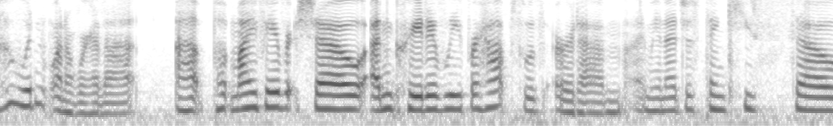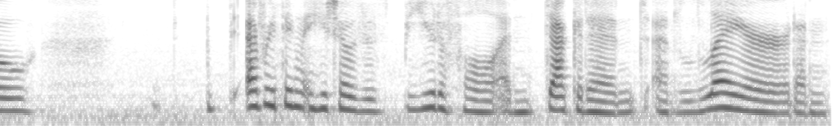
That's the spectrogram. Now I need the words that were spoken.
who wouldn't want to wear that? Uh, but my favorite show, uncreatively perhaps, was Erdem. I mean, I just think he's so. Everything that he shows is beautiful and decadent and layered and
